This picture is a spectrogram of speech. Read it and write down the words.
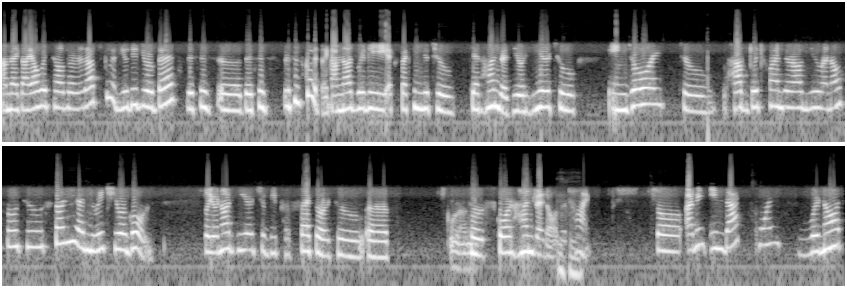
I'm like I always tell her that's good. You did your best. This is uh, this is this is good like I'm not really expecting you to get hundreds you're here to enjoy to have good friends around you and also to study and reach your goals so you're not here to be perfect or to uh, to score hundred all the time. So I mean, in that point, we're not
